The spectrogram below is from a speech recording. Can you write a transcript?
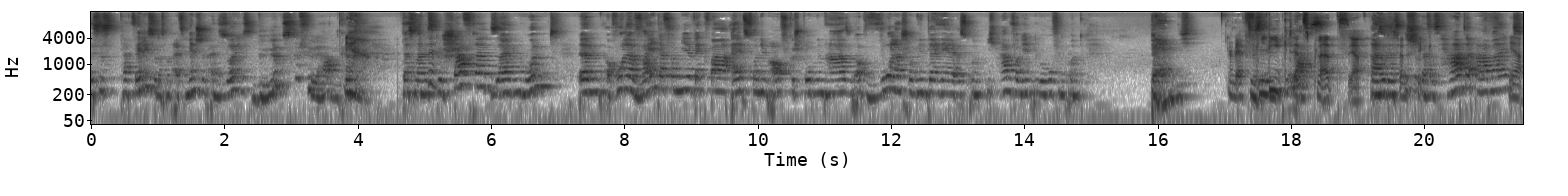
es ist tatsächlich so, dass man als Mensch ein solches Glücksgefühl haben kann, ja. dass man es geschafft hat, seinen Hund, ähm, obwohl er weiter von mir weg war als von dem aufgesprungenen Hasen, obwohl er schon hinterher ist und ich habe von hinten gerufen und bam, ich und er fliegt ins Platz, ja. Also das, das ist, das ist harte Arbeit. Ja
